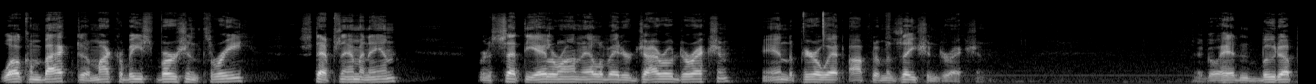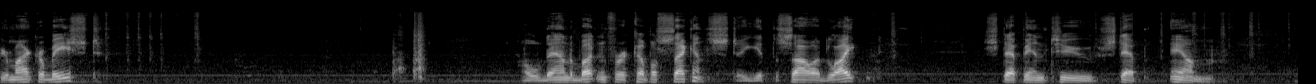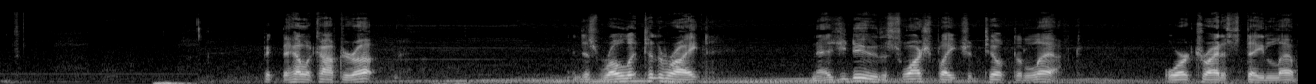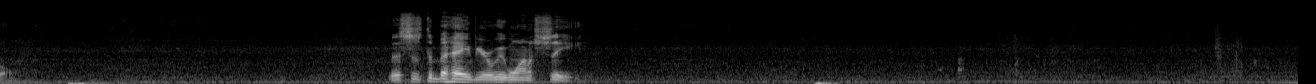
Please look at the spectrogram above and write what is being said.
Welcome back to MicroBeast version 3, steps M and N. We're going to set the aileron elevator gyro direction and the pirouette optimization direction. Now go ahead and boot up your MicroBeast. Hold down the button for a couple seconds till you get the solid light. Step into step M. Pick the helicopter up and just roll it to the right. And as you do, the swash plate should tilt to the left or try to stay level. This is the behavior we want to see.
